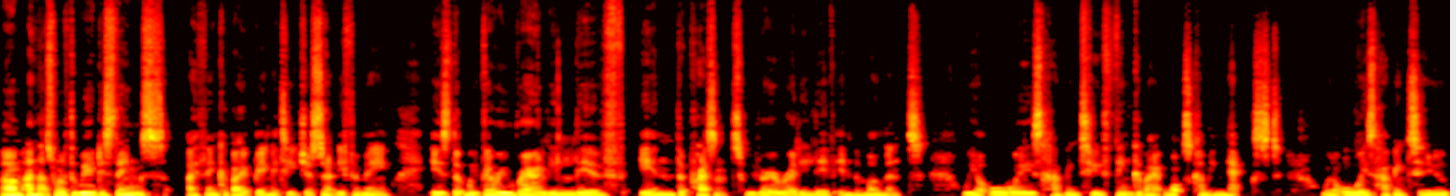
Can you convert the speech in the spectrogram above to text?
Um, and that's one of the weirdest things I think about being a teacher, certainly for me, is that we very rarely live in the present. We very rarely live in the moment. We are always having to think about what's coming next. We're always having to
